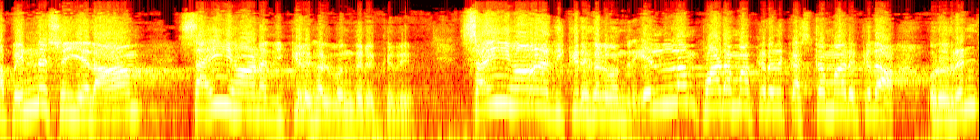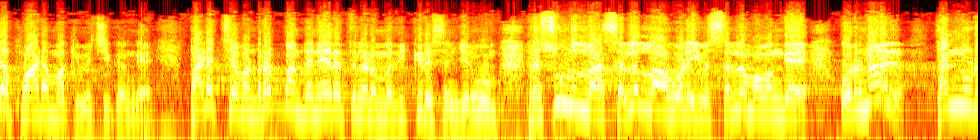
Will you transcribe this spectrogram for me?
அப்ப என்ன செய்யலாம்? சைஹான திக்கிர்கள் வந்திருக்குது. சைஹான திக்கிர்கள் வந்து எல்லாம் பாடமாக்குறது கஷ்டமா இருக்குதா? ஒரு ரெண்ட பாடமாக்கி வச்சுக்கோங்க. படைச்சவன் ரப் அந்த நேரத்தில் நம்ம திக்கிரை செஞ்சிருவோம். ரசூலுல்லாஹ் ஸல்லல்லாஹு அலைஹி செல்லம் அவங்க ஒரு நாள் தன்னோட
